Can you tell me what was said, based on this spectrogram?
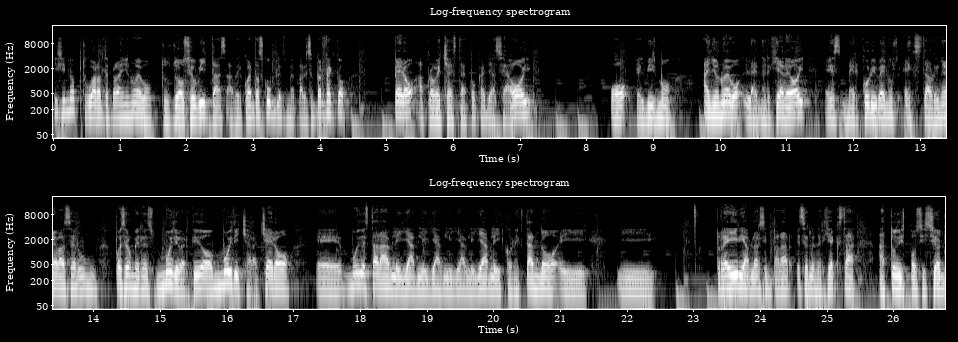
y si no, pues guárdate para el año nuevo, tus 12 ubitas, a ver cuántas cumples, me parece perfecto, pero aprovecha esta época, ya sea hoy o el mismo año nuevo, la energía de hoy es Mercurio y Venus extraordinaria, va a ser un, puede ser un viernes muy divertido, muy dicharachero, eh, muy de estar hable y hable y hable y hable y y conectando y y reír y hablar sin parar. Esa es la energía que está a tu disposición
